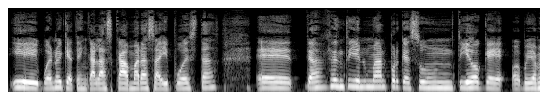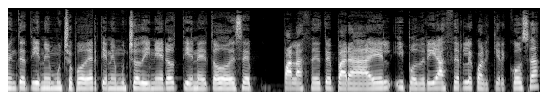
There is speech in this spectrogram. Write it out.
Y bueno, y que tenga las cámaras ahí puestas, eh, te hace sentir mal porque es un tío que obviamente tiene mucho poder, tiene mucho dinero, tiene todo ese palacete para él y podría hacerle cualquier cosa.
